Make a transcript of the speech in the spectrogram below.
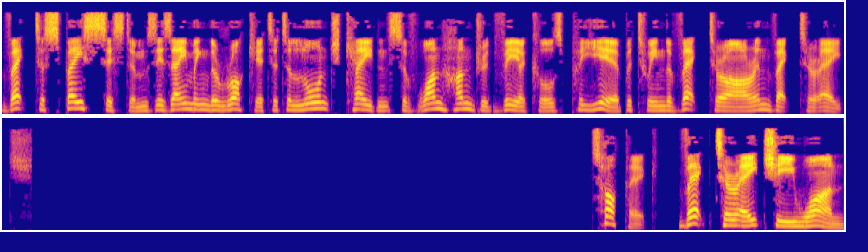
Vector Space Systems is aiming the rocket at a launch cadence of 100 vehicles per year between the Vector R and Vector H. Topic: Vector HE1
